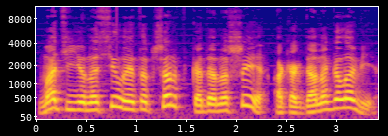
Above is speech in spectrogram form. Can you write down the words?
Мать ее носила этот шарф когда на шее, а когда на голове.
